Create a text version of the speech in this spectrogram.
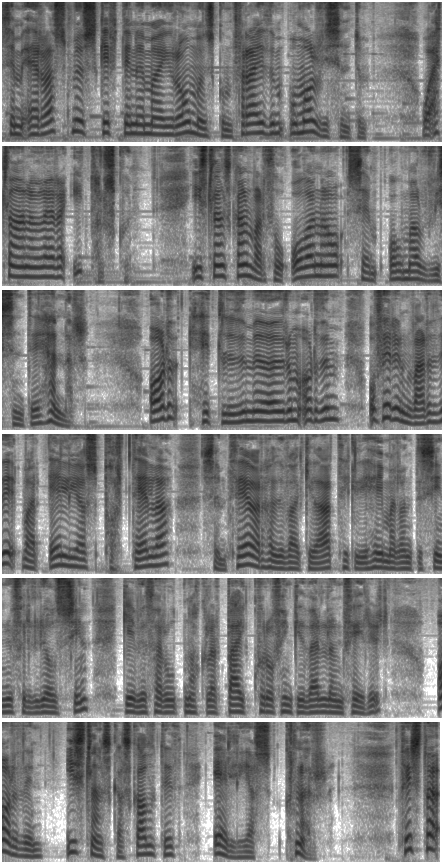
sem Erasmus skiptinema í rómanskum fræðum og málvísundum og ætlaðan að læra ítalsku. Íslenskan var þó ofan á sem og málvísindi hennar. Orð heitluðu með öðrum orðum og fyrir en varði var Elias Portela sem þegar hafði vakið aðtikli í heimalandi sínu fyrir ljóð sín, gefið þar út nokklar bækur og fengið velun fyrir orðin íslenska skaldið Elias Knörr. Fyrsta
